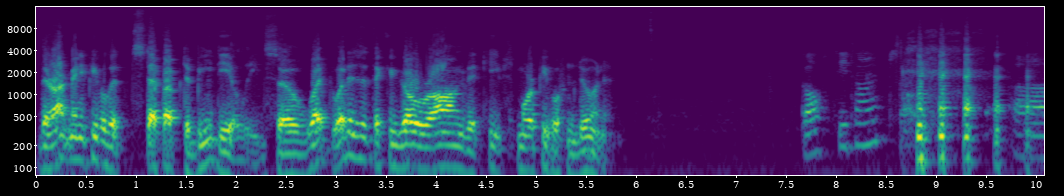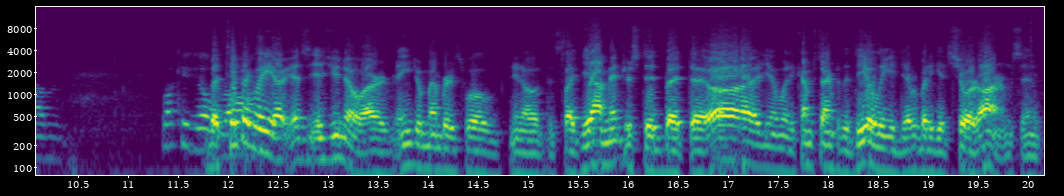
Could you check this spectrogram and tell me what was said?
there aren't many people that step up to be deal leads. So what what is it that can go wrong that keeps more people from doing it? Golf tee time. So, um, what could go But wrong? typically, uh, as, as you know, our angel members will, you know, it's like, yeah, I'm interested, but uh, oh, you know, when it comes time for the deal lead, everybody gets short arms, and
